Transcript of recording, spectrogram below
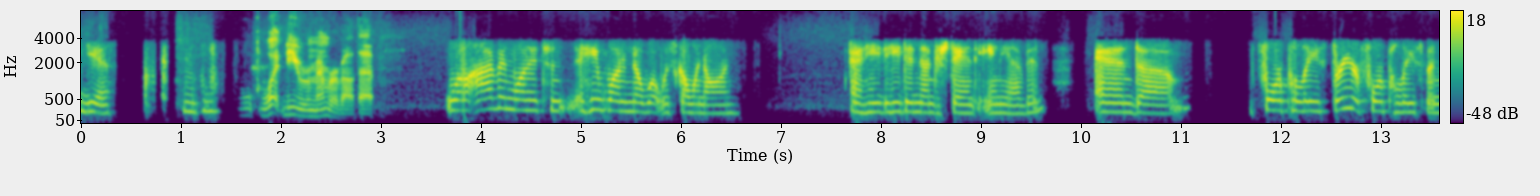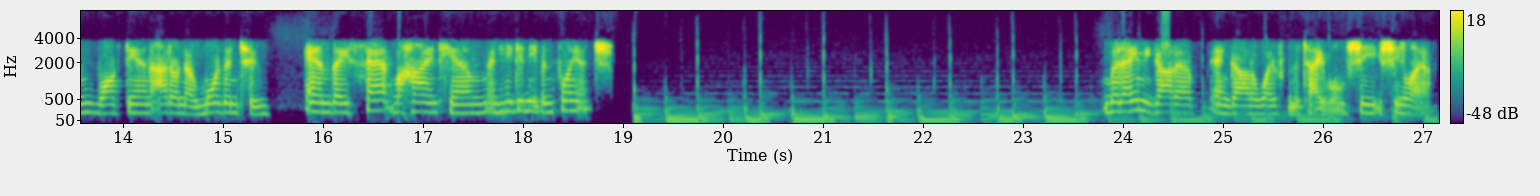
Yes. hmm What do you remember about that? Well, Ivan wanted to. He wanted to know what was going on, and he he didn't understand any of it. And um, four police, three or four policemen walked in. I don't know, more than two, and they sat behind him, and he didn't even flinch. But Amy got up and got away from the table. She she left.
